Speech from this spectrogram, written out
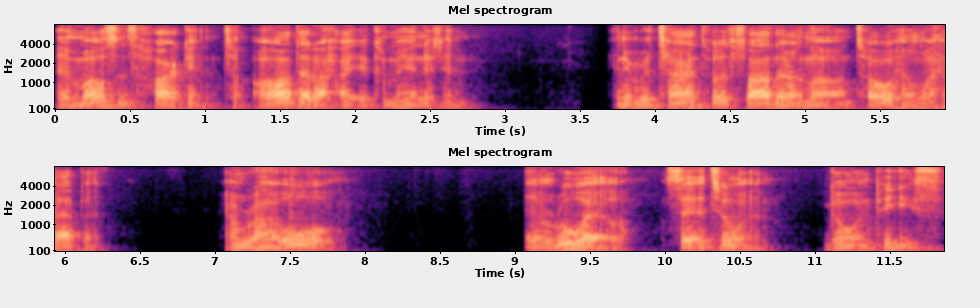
And Moses hearkened to all that Ahiah commanded him. And he returned to his father in law and told him what happened. And Raul and Ruel said to him, Go in peace.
